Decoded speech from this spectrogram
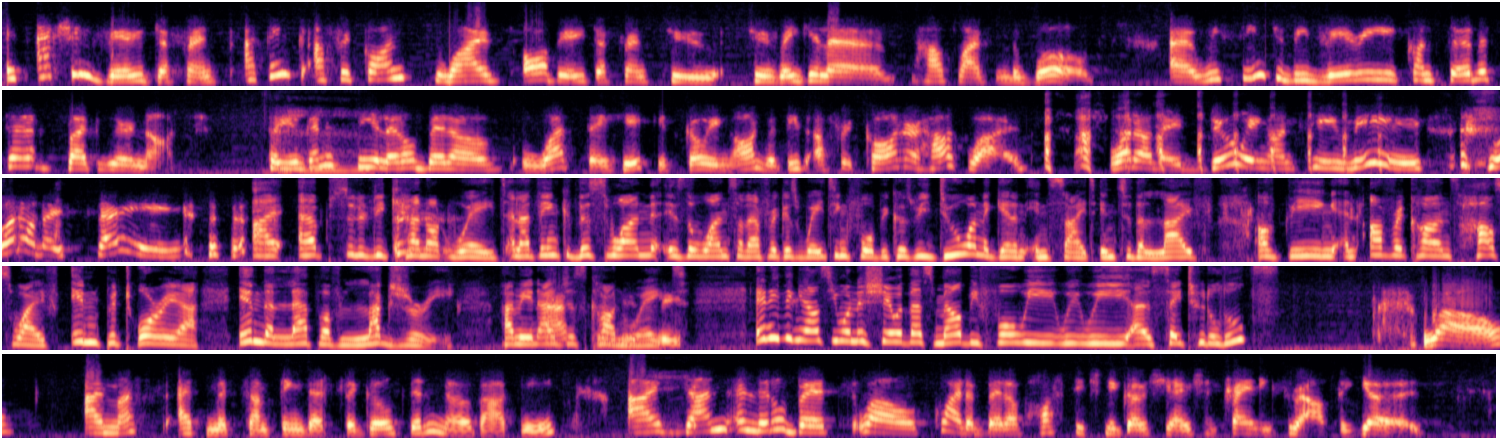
It's actually very different. I think Afrikaans wives are very different to to regular housewives in the world. Uh, we seem to be very conservative, but we're not. So you're going to ah. see a little bit of what the heck is going on with these Afrikaner housewives. what are they doing on TV? what are they saying. I absolutely cannot wait. And I think this one is the one South Africa is waiting for because we do want to get an insight into the life of being an Afrikaans housewife in Pretoria in the lap of luxury. I mean, I just can't wait. Anything else you want to share with us, Mel, before we, we, we uh, say toodle-doodles? Well, I must admit something that the girls didn't know about me. I've done a little bit, well, quite a bit of hostage negotiation training throughout the years.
